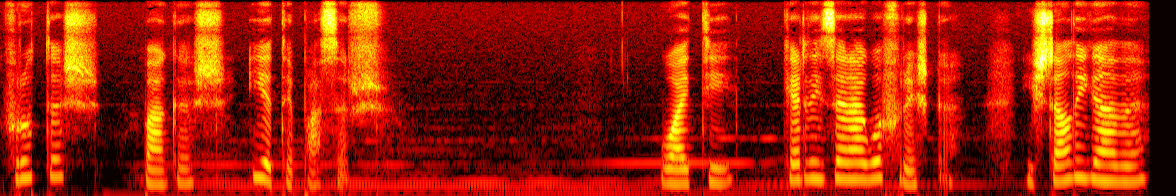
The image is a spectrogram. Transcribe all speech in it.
frutas, bagas e até pássaros. Waiti quer dizer água fresca e está ligada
